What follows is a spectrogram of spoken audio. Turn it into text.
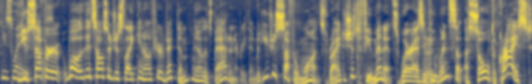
He's winning. You suffer. Well, it's also just like you know, if you're a victim, you know, that's bad and everything. But you just suffer once, right? It's just a few minutes. Whereas if you win so, a soul to Christ,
